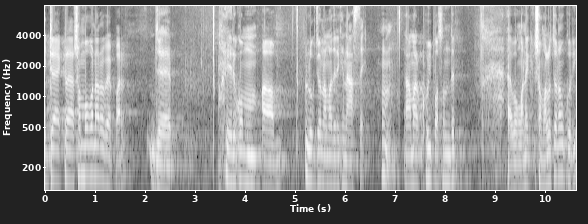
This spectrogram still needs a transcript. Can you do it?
এটা একটা সম্ভাবনারও ব্যাপার যে এরকম লোকজন আমাদের এখানে আসে। হুম, আমার খুবই পছন্দের এবং অনেক সমালোচনাও করি,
